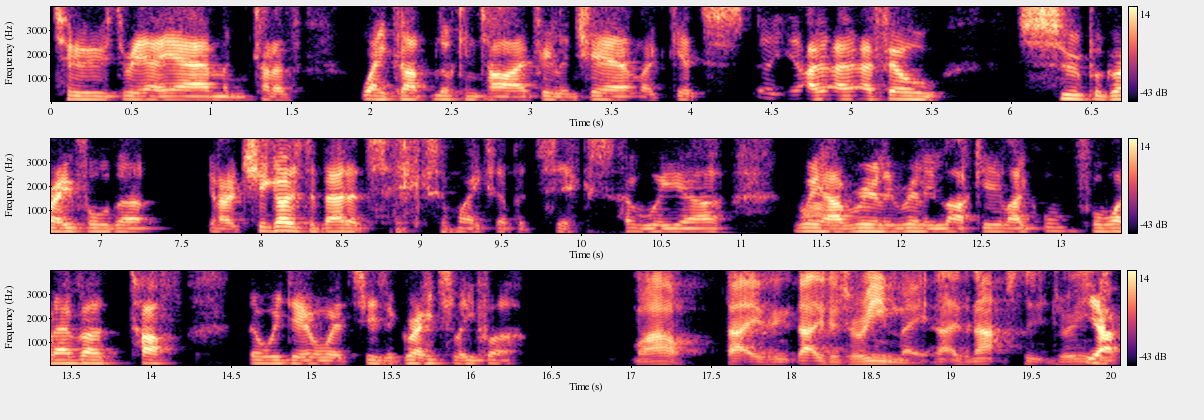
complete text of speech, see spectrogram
two three a.m. and kind of wake up looking tired, feeling shit. Like it's I, I feel super grateful that you know she goes to bed at six and wakes up at six. So we uh we are really really lucky. Like for whatever tough that we deal with, she's a great sleeper. Wow, that is that is a dream, mate. That is an absolute dream. Yeah,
